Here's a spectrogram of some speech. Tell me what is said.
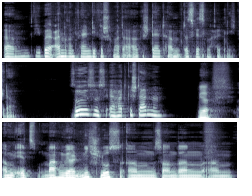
ähm, wie bei anderen Fällen, die wir schon mal dargestellt haben, das wissen wir halt nicht genau. So ist es. Er hat gestanden. Ja, ähm, jetzt machen wir halt nicht Schluss, ähm, sondern ähm,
